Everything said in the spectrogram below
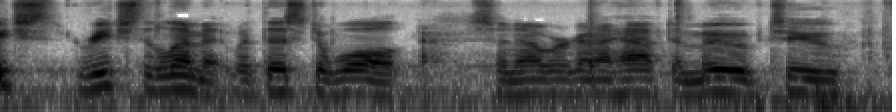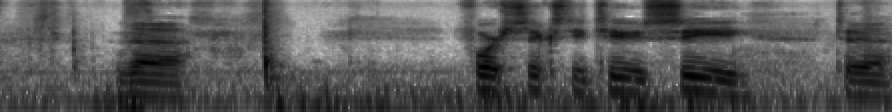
Reached reached the limit with this DeWalt. So now we're gonna have to move to the 462C to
